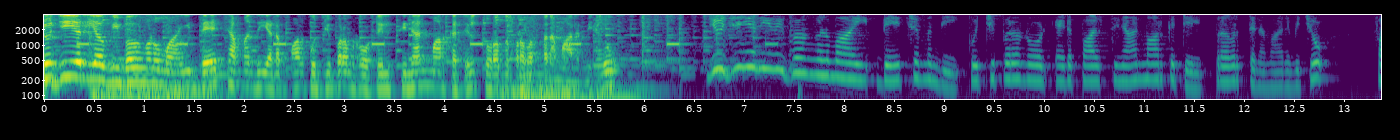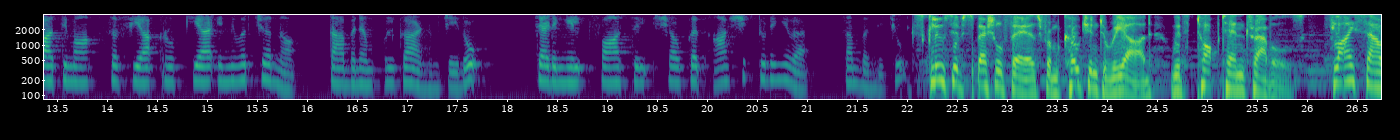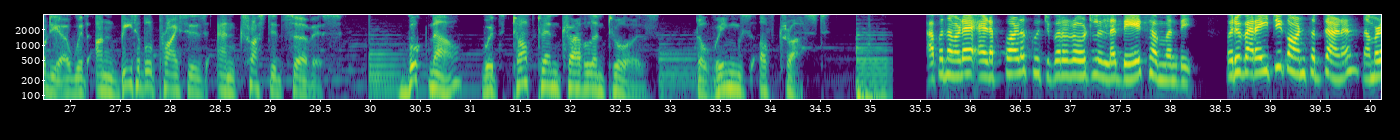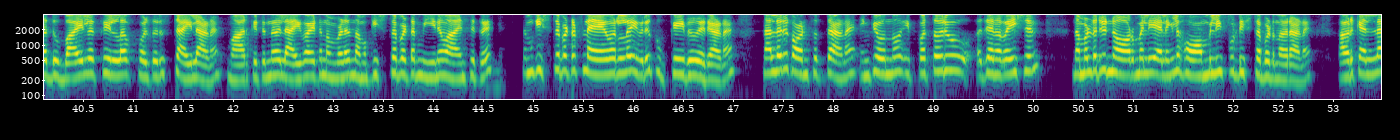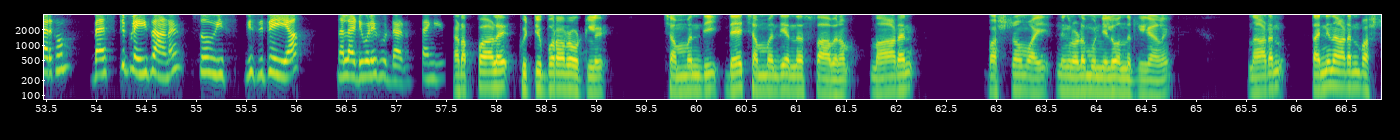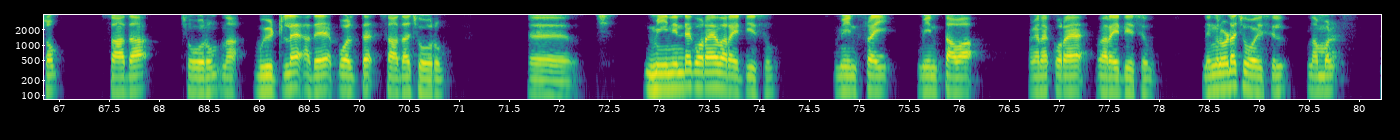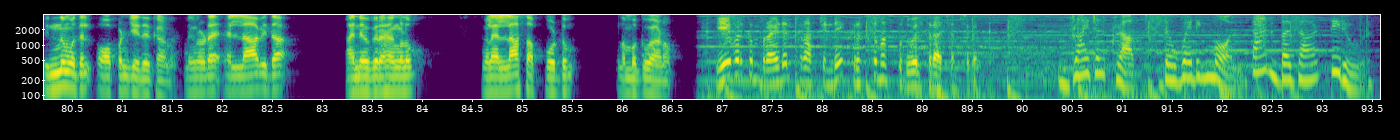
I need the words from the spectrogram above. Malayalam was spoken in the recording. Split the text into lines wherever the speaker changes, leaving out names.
രുചിയേറിയ വിഭവങ്ങളുമായി ദേ ചമ്മന്തി എടപ്പാൾ കുറ്റിപ്പുറം റോട്ടിൽ സിനാൻ മാർക്കറ്റിൽ തുറന്നു പ്രവർത്തനം ആരംഭിച്ചു.
രുചിയേറിയ വിഭവങ്ങളുമായി ദേച്ചമന്തി കുറ്റിപ്പുറം റോഡ് എടപ്പാൾ സിനാൻ മാർക്കറ്റിൽ പ്രവർത്തനം ആരംഭിച്ചു. ഫാത്തിമ സഫിയ റുക്കിയ എന്നിവർ ചേർന്ന് സ്ഥാപനം ഉദ്ഘാടനം ചെയ്തു. ചടങ്ങിൽ ഫാസിൽ ഷൌക്കത്ത് ആഷിഖ് തുടങ്ങിയവർ സംബന്ധിച്ചു.
Exclusive special fares from Cochin to Riyadh with top 10 travels fly Saudia with unbeatable prices and trusted service.
Book now with Top 10 Travel and Tours, the wings of trust.
അപ്പൊ നമ്മുടെ എടപ്പാൾ കുറ്റിപ്പുറ റോഡിലുള്ള ദേ ചമ്മന്തി. ഒരു വെറൈറ്റി കോൺസെപ്റ്റ് ആണ്. നമ്മുടെ ദുബായിലൊക്കെ ഉള്ള പോലത്തെ ഒരു സ്റ്റൈലാണ് മാർക്കറ്റിൽ നിന്ന് ലൈവായിട്ട് നമ്മൾ നമുക്ക് ഇഷ്ടപ്പെട്ട മീൻ വാങ്ങിച്ചിട്ട് നമുക്ക് ഇഷ്ടപ്പെട്ട ഫ്ലേവറിൽ ഇവർ കുക്ക് ചെയ്ത് തരാണ്. നല്ലൊരു കോൺസെപ്റ്റ് ആണ്. എനിക്ക് തോന്നുന്നു ഇപ്പോഴത്തെ ഒരു ജനറേഷൻ നമ്മളുടെ ഒരു നോർമലി അല്ലെങ്കിൽ ഹോംലി ഫുഡ് ഇഷ്ടപ്പെടുന്നവരാണ്. അവർക്ക് എല്ലാവർക്കും ബെസ്റ്റ് പ്ലേസ് ആണ്. സോ വിസിറ്റ് ചെയ്യുക. നല്ല അടിപൊളി ഫുഡാണ് താങ്ക് യു
എടപ്പാൾ കുറ്റിപ്പുറ റോട്ടിൽ ചമ്മന്തി ദേ ചമ്മന്തി എന്ന സ്ഥാപനം നാടൻ ഭക്ഷണവുമായി നിങ്ങളുടെ മുന്നിൽ വന്നിട്ടുള്ളതാണ് നാടൻ തനി നാടൻ ഭക്ഷണം സാദാ ചോറും വീട്ടിലെ അതേപോലത്തെ സാദാ ചോറും മീനിന്റെ കുറേ വെറൈറ്റീസും മീൻ ഫ്രൈ മീൻ തവ അങ്ങനെ കുറേ വെറൈറ്റീസും നിങ്ങളുടെ ചോയ്സിൽ നമ്മൾ ഇന്നു മുതൽ ഓപ്പൺ ചെയ്തേക്കാണ് നിങ്ങളുടെ എല്ലാവിധ അനുഗ്രഹങ്ങളും നിങ്ങളെല്ലാ സപ്പോർട്ടും നമുക്ക് വേണം.
ഏവർക്കും ബ്രൈഡൽ ക്രാഫ്റ്റിന്റെ Christmas പുതുവത്സരാശംസകൾ.
Bridal craft the wedding mall pan Bazar Tirur.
